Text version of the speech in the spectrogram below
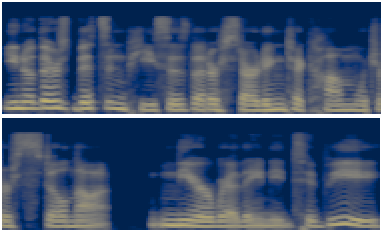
You know there's bits and pieces that are starting to come which are still not near where they need to be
